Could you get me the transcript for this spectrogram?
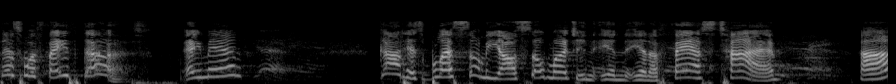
That's what faith does. Amen? God has blessed some of y'all so much in, in, in a fast time. Huh?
